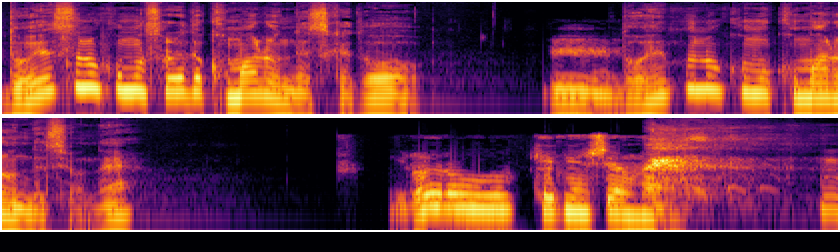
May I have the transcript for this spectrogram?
ド S の子もそれで困るんですけど、うん。ド M の子も困るんですよね。いろいろ経験してるね。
